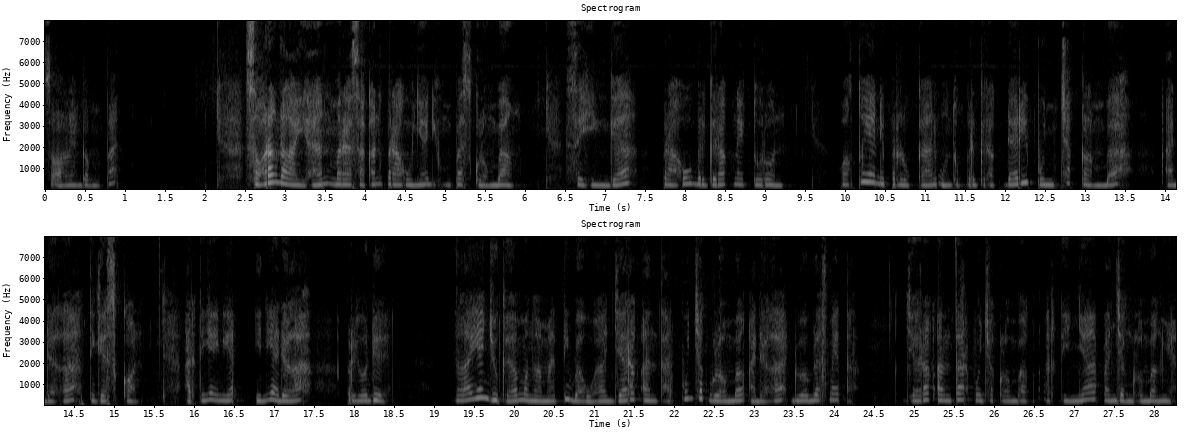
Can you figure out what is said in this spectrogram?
Soal yang keempat, Seorang nelayan merasakan perahunya dihempas gelombang, sehingga perahu bergerak naik turun. Waktu yang diperlukan untuk bergerak dari puncak ke lembah adalah tiga sekon. Artinya ini ini adalah periode. Nelayan juga mengamati bahwa jarak antar puncak gelombang adalah 12 meter. Jarak antar puncak gelombang artinya panjang gelombangnya.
